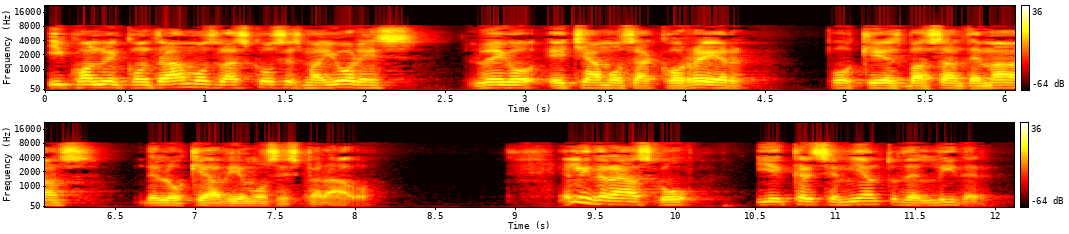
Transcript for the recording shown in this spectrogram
y cuando encontramos las cosas mayores, luego echamos a correr porque es bastante más de lo que habíamos esperado. El liderazgo y el crecimiento del líder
